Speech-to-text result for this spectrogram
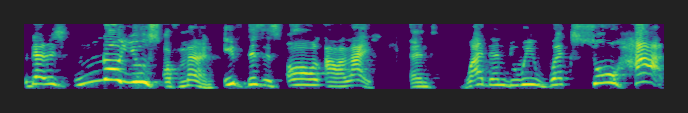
There is no use of man if this is all our lives. And why then do we work so hard?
